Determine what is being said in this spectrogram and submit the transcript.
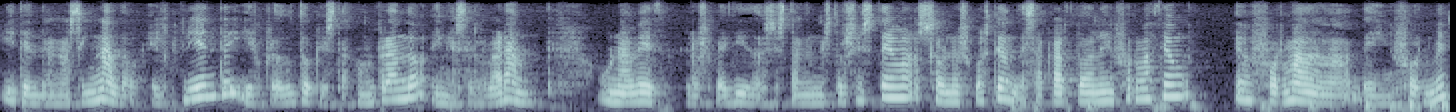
y tendrán asignado el cliente y el producto que está comprando en ese albarán. Una vez los pedidos están en nuestro sistema, solo es cuestión de sacar toda la información en forma de informe.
